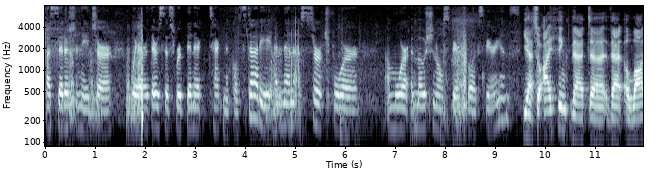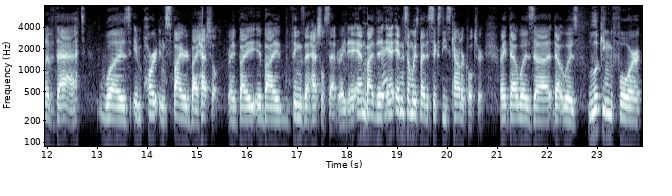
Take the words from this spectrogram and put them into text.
Hasidic nature, where there's this rabbinic technical study and then a search for a more emotional, spiritual experience. Yeah, so I think that uh, that a lot of that was in part inspired by Heschel, right? By by the things that Heschel said, right? And by the Right. and in some ways by the '60s counterculture, right? That was uh, that was looking for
